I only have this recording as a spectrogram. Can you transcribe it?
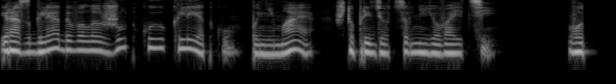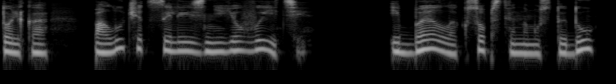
и разглядывала жуткую клетку, понимая, что придется в нее войти. Вот только получится ли из нее выйти. И Белла, к собственному стыду,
